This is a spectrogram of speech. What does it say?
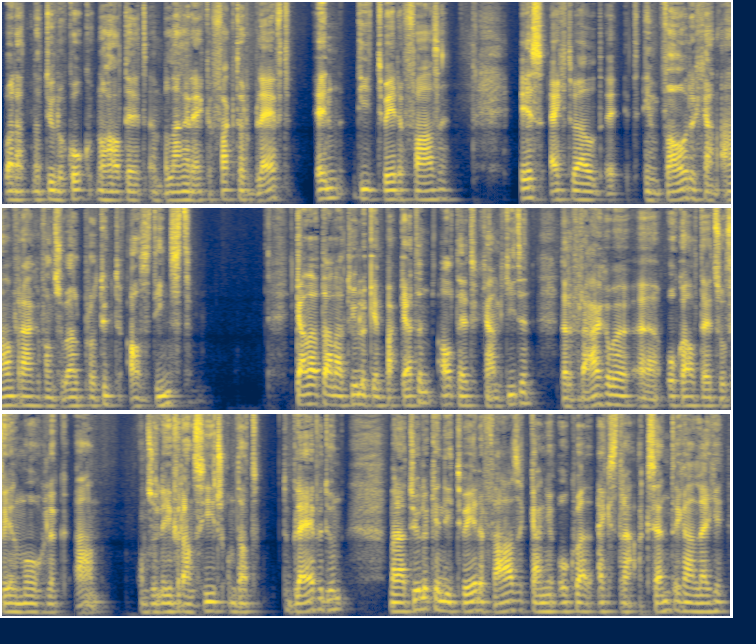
wat dat natuurlijk ook nog altijd een belangrijke factor blijft in die tweede fase, is echt wel het eenvoudig gaan aanvragen van zowel product als dienst. Je kan dat dan natuurlijk in pakketten altijd gaan gieten. Daar vragen we ook altijd zoveel mogelijk aan onze leveranciers om dat te blijven doen. Maar natuurlijk in die tweede fase kan je ook wel extra accenten gaan leggen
